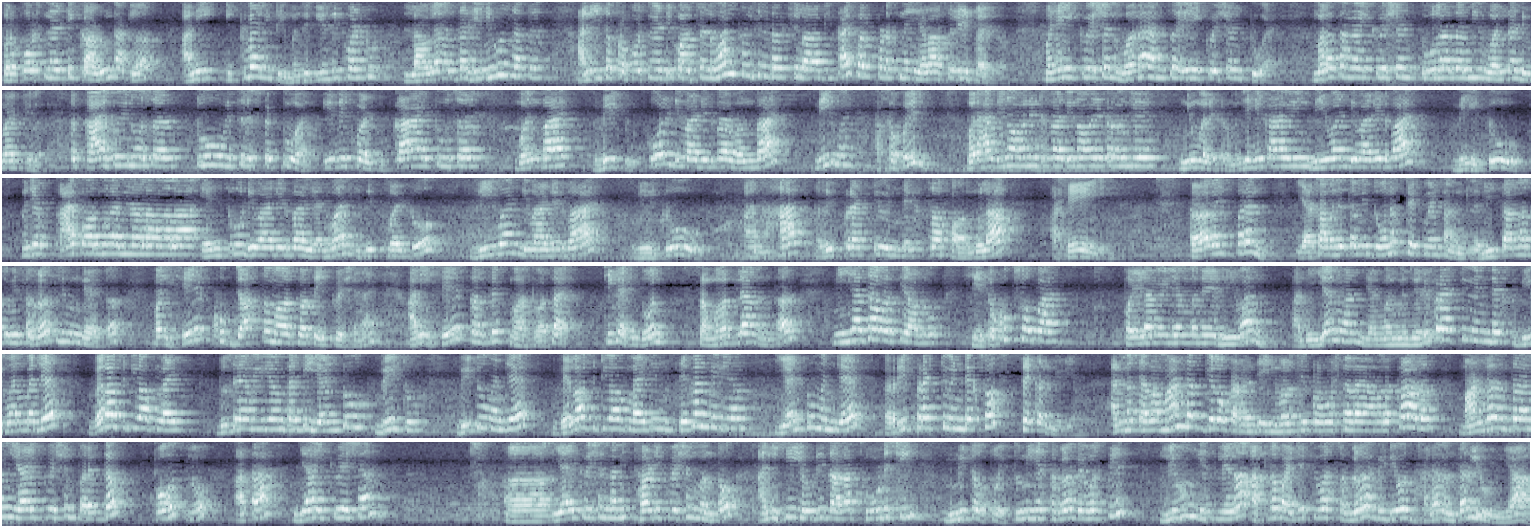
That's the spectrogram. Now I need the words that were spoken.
proportionality काढून टाकलं आणि इक्वॅलिटी म्हणजे इज इक्वल टू लावल्यानंतर हे निघून जातं. आणि इथं प्रपोर्शनॅलिटी कॉन्स्टंट वन कन्सिडर केला आम्ही काय फरक पडत नाही? याला असं लिहिता येतं. मग हे इक्वेशन वन आहे आमचं हे इक्वेशन टू आहे. मला सांगा इक्वेशन टू ला जर मी वन न डिवाइड केलं तर काय होईल हो sir two with respect to one is equal to काय? टूचं one by V two whole divided by one by V one असं होईल? बरं हा डिनॉमिनेटरचा डिनॉमिनेटर म्हणजे न्यूमरेटर म्हणजे हे काय होईल? V one divided by V two म्हणजे काय फॉर्म्युला मिळाला आम्हाला? N two divided by N one is equal to V one divided by V two आणि हाच रिफ्रॅक्टिव्ह इंडेक्सचा फॉर्म्युला आहे. कळालं इथपर्यंत? याच्यामध्ये तर मी दोनच स्टेटमेंट सांगितलं. लिहिताना तुम्ही सगळंच लिहून घ्यायचं पण हे खूप जास्त महत्वाचं इक्वेशन आहे आणि हे कन्सेप्ट महत्वाचं आहे. ठीक आहे? हे दोन समजल्यानंतर मी याच्यावरती आलो. हे तर खूप सोपं आहे. पहिल्या मीडियममध्ये व्ही वन आणि एन वन एन वन म्हणजे रिफ्रॅक्टिव्ह इंडेक्स व्ही वन म्हणजे वेलॉसिटी ऑफ लाइट दुसऱ्या मीडियमसाठी N two V two V two म्हणजे velocity of light in second medium N two म्हणजे refractive index of second medium आणि मग त्याला मांडत गेलो कारण ते इन्व्हर्सली प्रोपोर्शनल आहे आम्हाला कळालं. मांडल्यानंतर आम्ही या इक्वेशन पर्यंत पोहोचलो. आता या इक्वेशन या इक्वेशनला मी थर्ड इक्वेशन म्हणतो. आणि ही एवढी जागा थोडीशी मिटवतोय. तुम्ही हे सगळं व्यवस्थित लिहून घेतलेलं असलं पाहिजे किंवा सगळं व्हिडिओ झाल्यानंतर लिहून घ्या.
